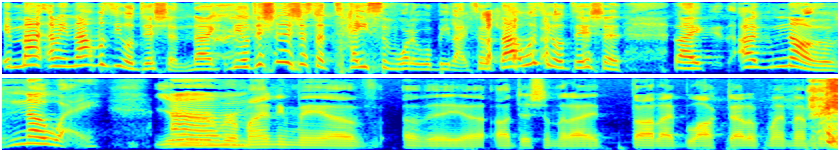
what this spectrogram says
Ima- I mean, that was the audition. Like the audition is just a taste of what it will be like. So if that was the audition. Like I, no, no way. You're Um, reminding me of of a uh, audition that I thought I blocked out of my memory.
